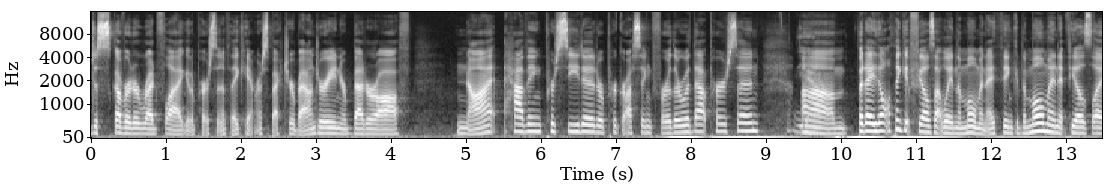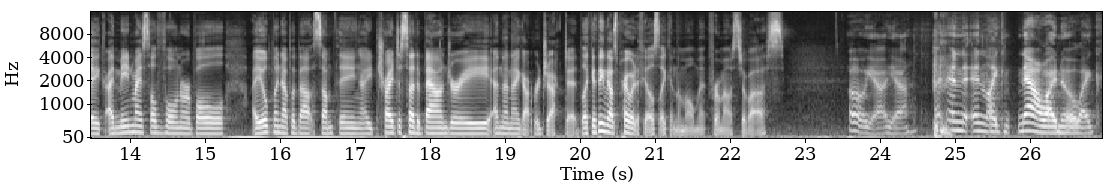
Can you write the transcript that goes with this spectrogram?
discovered a red flag in a person if they can't respect your boundary and you're better off not having proceeded or progressing further with that person. Yeah. Um, but I don't think it feels that way in the moment. I think in the moment it feels like I made myself vulnerable. I opened up about something. I tried to set a boundary and then I got rejected. Like I think that's probably what it feels like in the moment for most of us. Oh yeah, yeah. and and like now I know like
